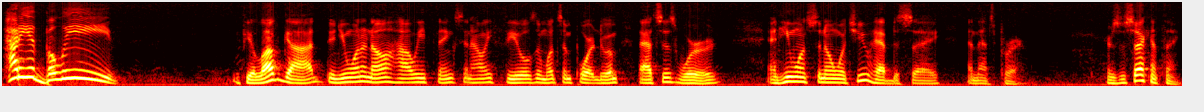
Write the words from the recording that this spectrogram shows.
How do you believe? If you love God, then you want to know how He thinks and how He feels and what's important to Him. That's His Word and He wants to know what you have to say, and that's prayer. Here's the second thing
